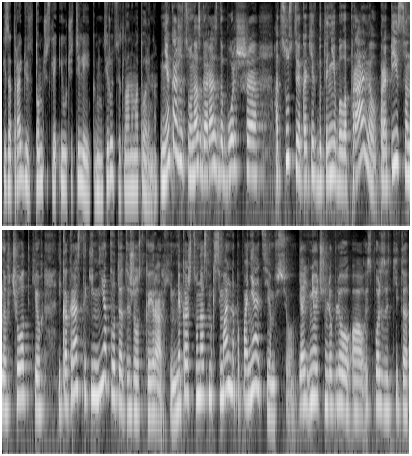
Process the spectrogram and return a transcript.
и затрагивают в том числе и учителей, комментирует Светлана Моторина. Мне кажется, у нас гораздо больше отсутствия каких бы то ни было правил, прописанных, четких, и как раз-таки нет вот этой жесткой иерархии. Мне кажется, у нас максимально по понятиям все. Я не очень люблю а, использовать какие-то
